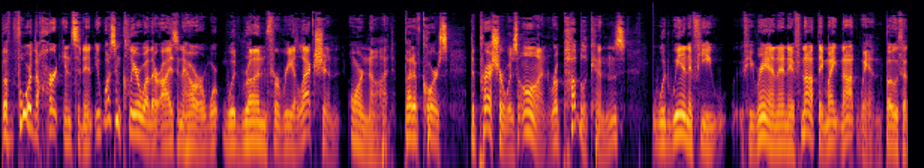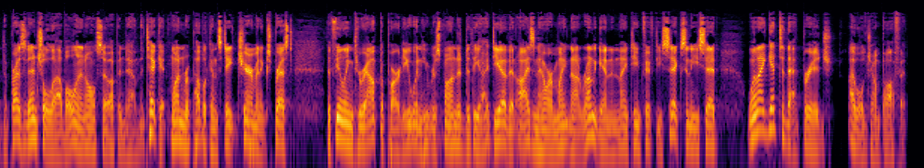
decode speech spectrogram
Before the heart incident, it wasn't clear whether Eisenhower w- would run for re-election or not. But of course, the pressure was on. Republicans would win if he if he ran, and if not, they might not win, both at the presidential level and also up and down the ticket. One Republican state chairman expressed the feeling throughout the party when he responded to the idea that Eisenhower might not run again in 1956, and he said, "When I get to that bridge, I will jump off it."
